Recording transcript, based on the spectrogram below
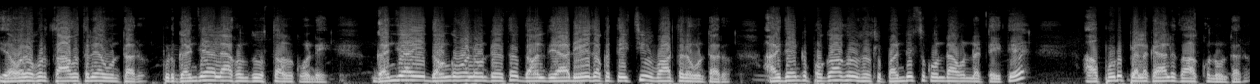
ఎవరొకరు తాగుతూనే ఉంటారు. ఇప్పుడు గంజాయి లేకుండా చూస్తాం అనుకోండి. గంజాయి దొంగ వాళ్ళు ఉంటే దాని యాడ్ ఏదో ఒక తెచ్చి వాడుతూనే ఉంటారు. అయితే ఇంకా పొగాకు అసలు పండించకుండా ఉన్నట్టయితే అప్పుడు పిల్లకాయలు తాగకుండా ఉంటారు.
